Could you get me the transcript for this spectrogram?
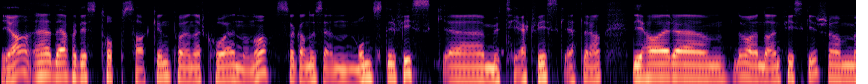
Ja, eh, det er faktisk toppsaken på nrk.no nå. Så kan du se en monsterfisk, eh, mutert fisk, et eller annet. De har, eh, det var da en fisker som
